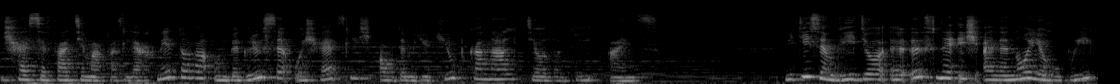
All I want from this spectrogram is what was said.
Ich heiße Fatima Fazli Achmetova und begrüße euch herzlich auf dem YouTube-Kanal Theologie 1. Mit diesem Video eröffne ich eine neue Rubrik,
